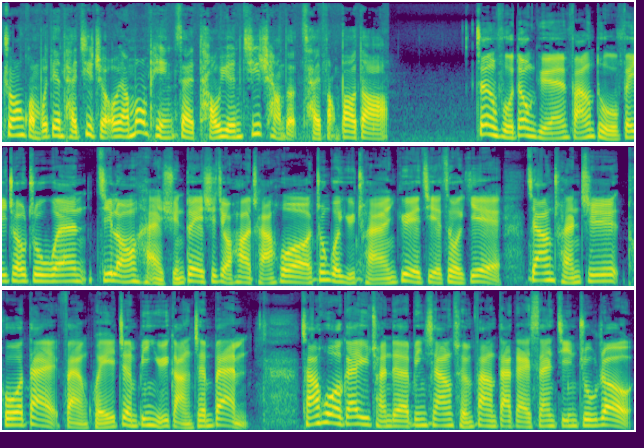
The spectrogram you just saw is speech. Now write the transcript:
中央广播电台记者欧阳梦平在桃园机场的采。采访报道：政府动员防堵非洲猪瘟，基隆海巡队十九号查获中国渔船越界作业，将船只拖带返回镇滨渔港侦办。查获该渔船的冰箱存放大概三斤猪肉，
